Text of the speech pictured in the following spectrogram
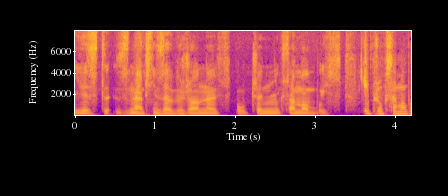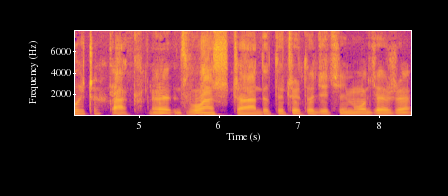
jest znacznie zawyżony współczynnik samobójstw. I prób samobójczych. Tak. E, zwłaszcza dotyczy to dzieci i młodzieży,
